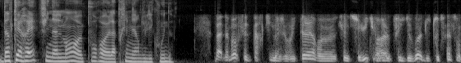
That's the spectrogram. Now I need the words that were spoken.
d'intérêt finalement pour la primaire du Likoud? Bah, D'abord, c'est le parti majoritaire, euh, c'est celui qui aura le plus de voix de toute façon.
